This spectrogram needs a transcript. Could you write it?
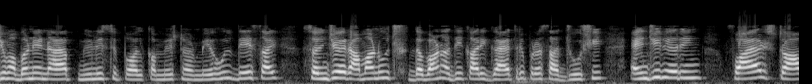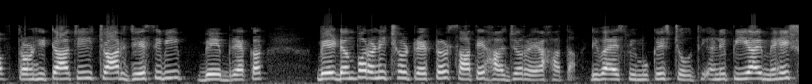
જેમાં બંને નાયબ મ્યુનિસિપલ કમિશનર મેહુલ દેસાઈ, સંજય રામાનુજ, દબાણ અધિકારી Gayatri Prasad Joshi, engineering, fire staff ત્રણ હિટાચી, ચાર જેસીબી, બે બ્રેકર, બે ડમ્પર અને છ ટ્રેક્ટર સાથે હાજર રહ્યા હતા. ડીવાયએસપી મુકેશ ચૌધરી અને પીઆઈ મહેશ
